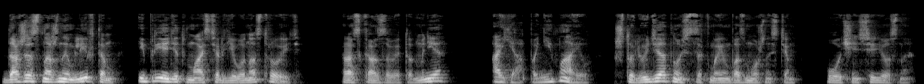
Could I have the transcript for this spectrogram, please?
даже с ножным лифтом, и приедет мастер его настроить. Рассказывает он мне, а я понимаю, что люди относятся к моим возможностям очень серьезно.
